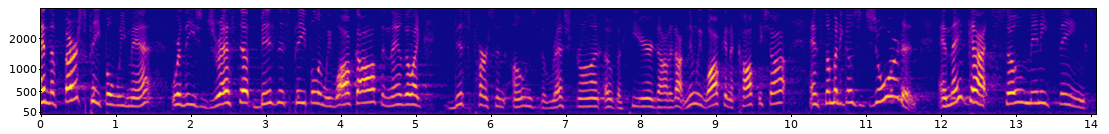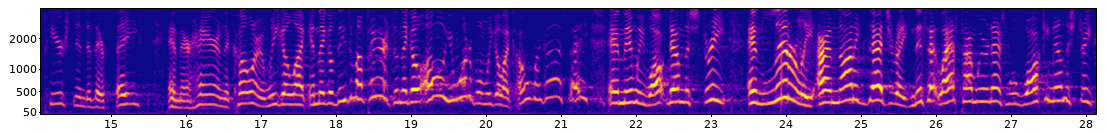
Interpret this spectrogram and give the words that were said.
And the first people we met were these dressed up business people, and we walk off and they'll go like, this person owns the restaurant over here, da da da. And then we walk in a coffee shop and somebody goes, Jordan. And they've got so many things pierced into their face and their hair and their color. And we go like, and they go, These are my parents. And they go, Oh, you're wonderful. And we go like, Oh my gosh, hey. And then we walk down the street and literally, I'm not exaggerating. This last time we were in Nashville, we're walking down the street.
